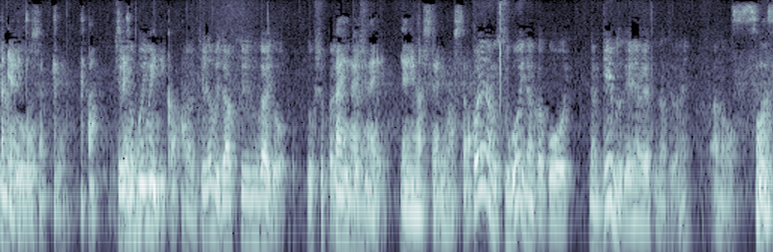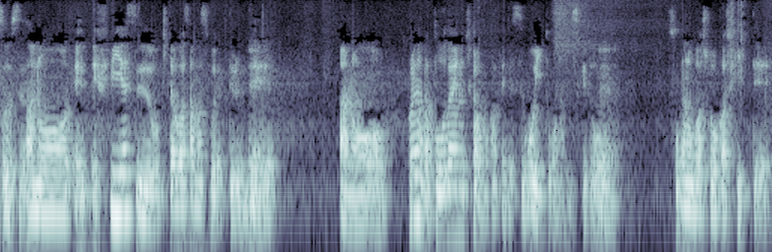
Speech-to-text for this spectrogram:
何やりましたっけ？あ、チェーノブイリか。うんチェルノブイリダークツーリズムガイド読書会はいはいはい。やりました、やりました。これなんかすごいなんかこうなんかゲームとかやりながらやってたんですよねあのそうです、そうです。あの、え FPS を北川さんがすごいやってるんで、ええあの、これなんか東大の近くのカフェですごいいいとこなんですけど、えそこの場所を貸し切って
